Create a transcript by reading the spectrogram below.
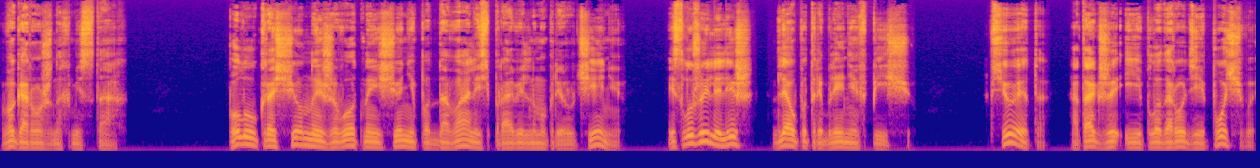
в огороженных местах. Полуукращенные животные еще не поддавались правильному приручению и служили лишь для употребления в пищу. Все это, а также и плодородие почвы,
